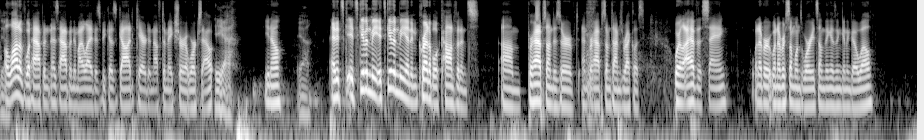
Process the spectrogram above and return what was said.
Yeah. A lot of what happened has happened in my life is because God cared enough to make sure it works out. Yeah. You know, Yeah. and it's it's given me it's given me an incredible confidence, um, perhaps undeserved and perhaps sometimes reckless. Where I have this saying, whenever whenever someone's worried something isn't going to go well, What do you say?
